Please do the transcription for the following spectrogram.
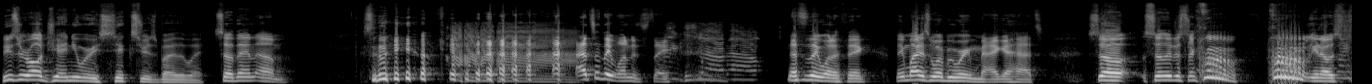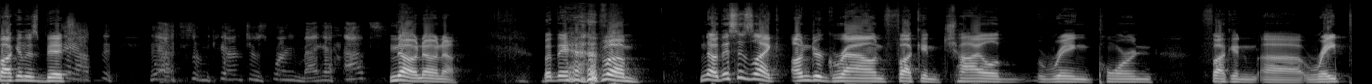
These are all January Sixers, by the way. So then, um, so they, that's what they want to think. Big shout out. That's what they want to think. They might as well be wearing MAGA hats. So so they're just like you know, it's fucking this bitch. Yeah, they had some characters wearing MAGA hats. No, no, no. But they have um no, this is like underground fucking child ring porn fucking uh rape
